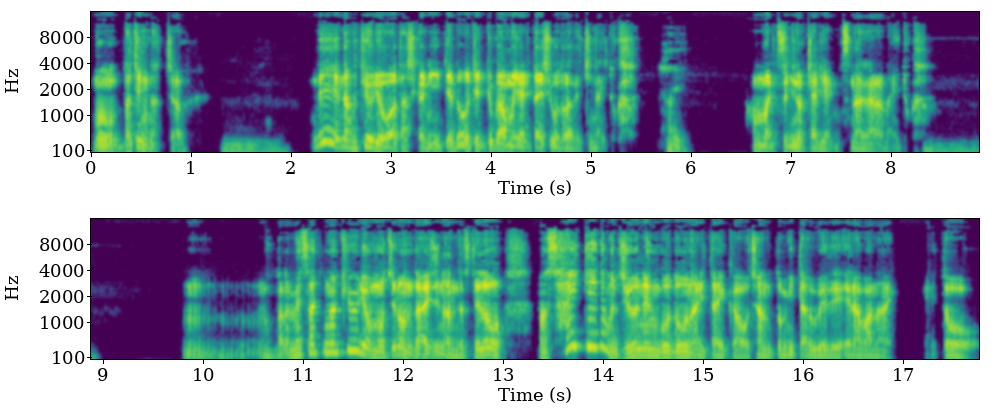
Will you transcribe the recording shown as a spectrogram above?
ものだけになっちゃう。うんで、なんか給料は確かにいいけど、結局あんまりやりたい仕事ができないとか、はい。あんまり次のキャリアにつながらないとか。うん。だから目先の給料もちろん大事なんですけど、まあ最低でも10年後どうなりたいかをちゃんと見た上で選ばないと、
